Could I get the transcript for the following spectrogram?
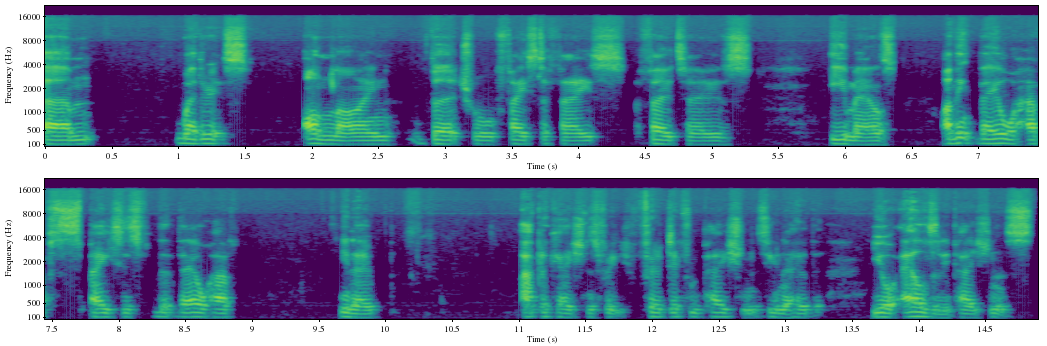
um, whether it's online, virtual, face to face, photos, emails, I think they all have spaces that they all have, you know, applications for each for different patients. You know, that your elderly patients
